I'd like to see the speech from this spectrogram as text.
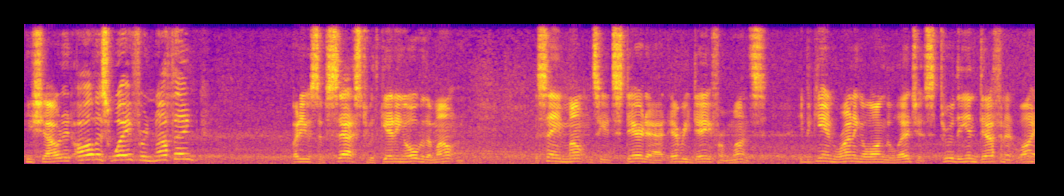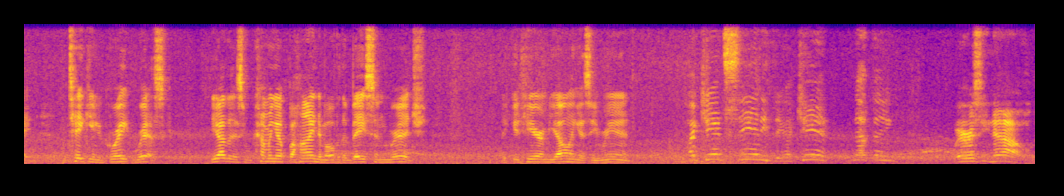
He shouted. All this way for nothing? But he was obsessed with getting over the mountain the same mountains he had stared at every day for months. He began running along the ledges through the indefinite light and taking a great risk. The others were coming up behind him over the basin ridge. They could hear him yelling as he ran. I can't see anything. I can't. Nothing. Where is he now?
